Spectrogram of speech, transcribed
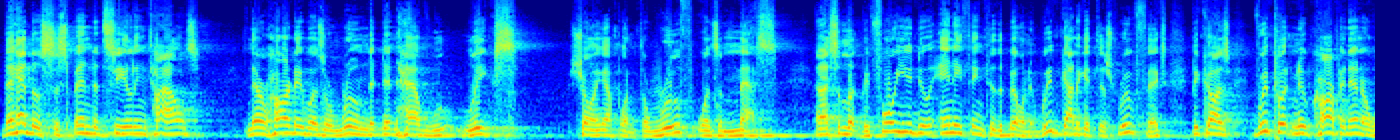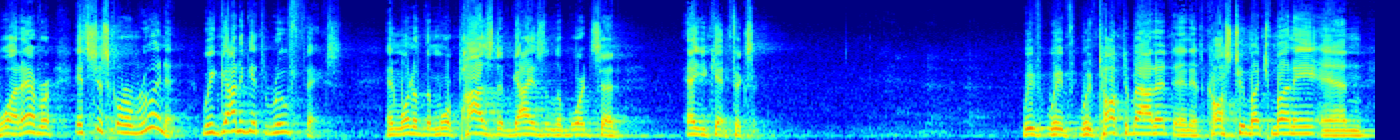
They had those suspended ceiling tiles, and there hardly was a room that didn't have leaks showing up on it. The roof was a mess. And I said, look, before you do anything to the building, we've got to get this roof fixed because if we put new carpet in or whatever, it's just going to ruin it. We've got to get the roof fixed. And one of the more positive guys on the board said, hey, you can't fix it. We've, we've, we've talked about it, and it costs too much money, and,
